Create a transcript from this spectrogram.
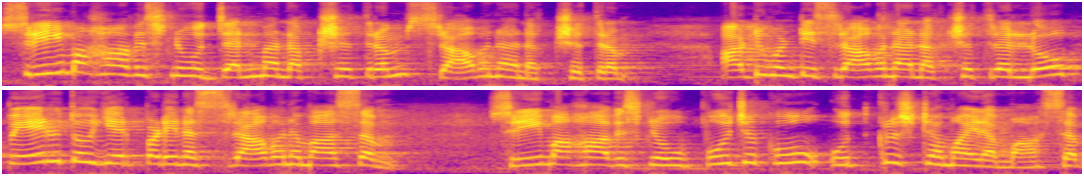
శ్రీ మహావిష్ణువు జన్మ నక్షత్రం శ్రావణ నక్షత్రం. అటువంటి శ్రావణ నక్షత్రంలో పేరుతో ఏర్పడిన శ్రావణ మాసం శ్రీ మహావిష్ణువు పూజకు ఉత్కృష్టమైన మాసం.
